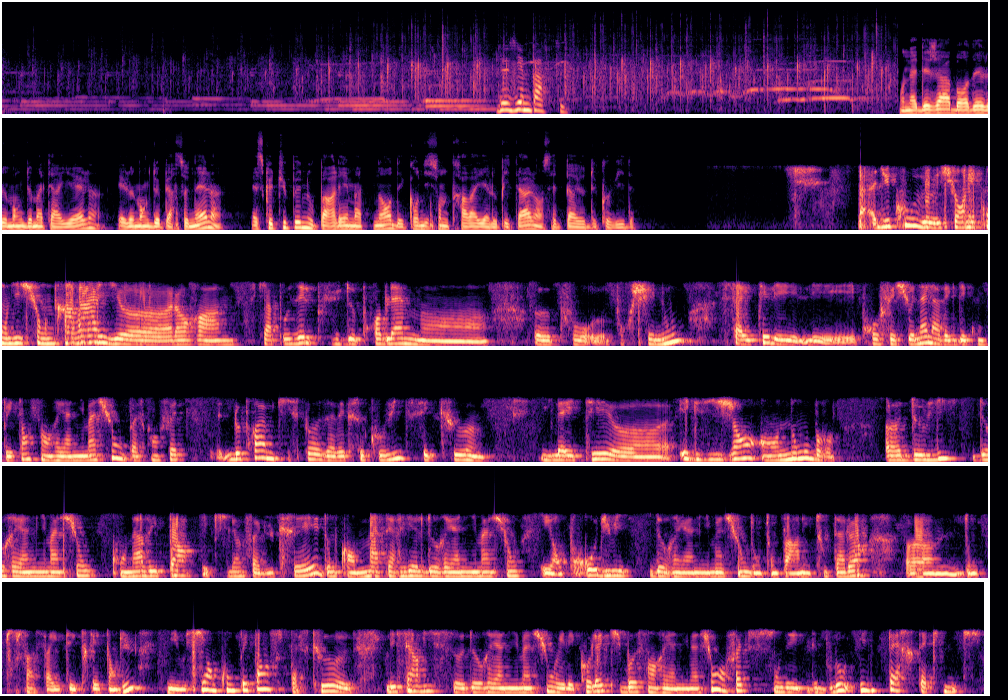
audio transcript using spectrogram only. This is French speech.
Deuxième partie. On a déjà abordé le manque de matériel et le manque de personnel. Est-ce que tu peux nous parler maintenant des conditions de travail à l'hôpital en cette période de Covid? Bah, du coup, euh, sur les conditions de travail, euh, alors euh, ce qui a posé le plus de problèmes pour, pour chez nous, ça a été les, les, professionnels avec des compétences en réanimation, parce qu'en fait, le problème qui se pose avec ce Covid, c'est que il a été exigeant en nombre euh, de lits de réanimation qu'on n'avait pas et qu'il a fallu créer, donc en matériel de réanimation et en produits de réanimation dont on parlait tout à l'heure. Euh, donc tout ça, ça a été très tendu, mais aussi en compétences, parce que les services de réanimation et les collègues qui bossent en réanimation, en fait, ce sont des, des boulots hyper techniques.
